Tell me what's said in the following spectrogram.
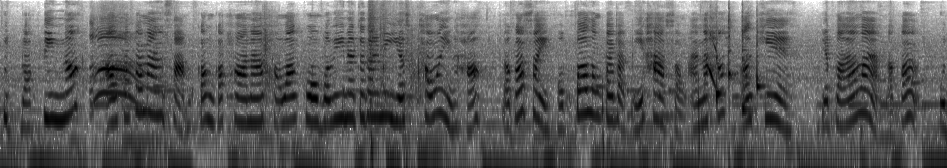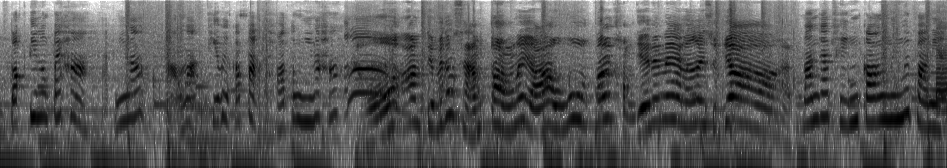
ขุดบล็อกดินเนาะเอาสักประมาณ 3 กล่องก็พอนะเพราะว่าโกเบอรี่น่าจะได้ไม่เยอะเท่าไหร่นะคะ แล้วก็ใส่โคเปอร์ลงไปแบบนี้ค่ะสองอันนะคะโอเค เรียบร้อยแล้วแหละแล้วก็ขุดบล็อกดินลงไปค่ะแบบนี้เนาะเอาละที่เหลือก็ปักทอสตรงนี้นะคะ โอ้อ้อมเต็มไปต้องสามกล่องเลยเหรอโอ้โหน้อยของเยอะแน่ๆเลยสุดยอด มันจะถึงกองนึงหรือเปล่าเนี่ย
